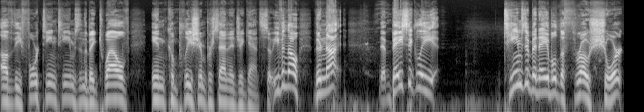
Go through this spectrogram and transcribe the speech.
of the 14 teams in the Big 12 in completion percentage against. So even though they're not basically teams have been able to throw short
